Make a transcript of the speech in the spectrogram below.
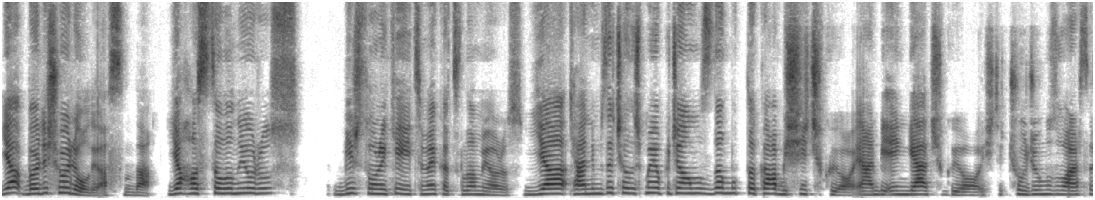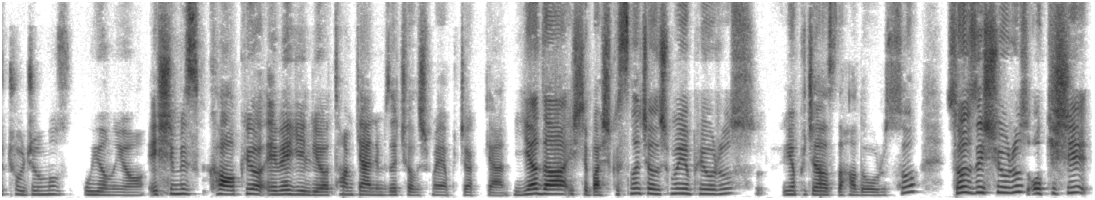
ya böyle şöyle oluyor aslında. Ya hastalanıyoruz, bir sonraki eğitime katılamıyoruz. Ya kendimize çalışma yapacağımızda mutlaka bir şey çıkıyor. Yani bir engel çıkıyor. İşte çocuğumuz varsa çocuğumuz uyanıyor. Eşimiz kalkıyor eve geliyor tam kendimize çalışma yapacakken. Ya da işte başkasına çalışma yapıyoruz. Yapacağız daha doğrusu. Sözleşiyoruz. O kişi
